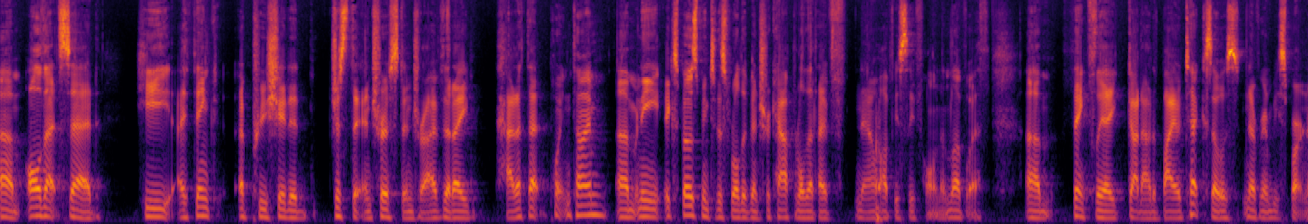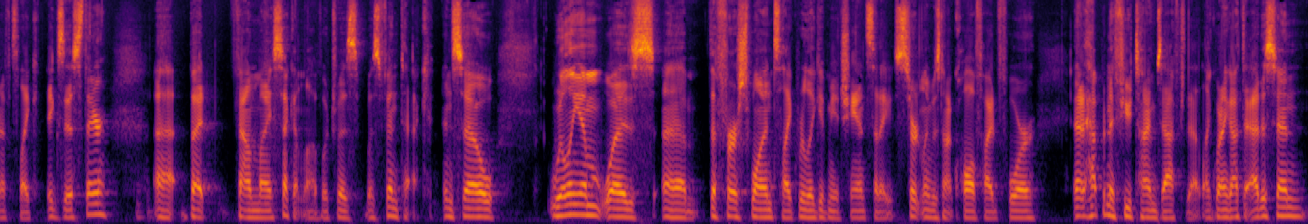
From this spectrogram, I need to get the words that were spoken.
Um, all that said, he I think appreciated just the interest and drive that I had at that point in time, um, and he exposed me to this world of venture capital that I've now obviously fallen in love with. Um, thankfully, I got out of biotech because I was never going to be smart enough to like exist there, uh, but found my second love, which was was fintech, and so William was um, the first one to like really give me a chance that I certainly was not qualified for. And it happened a few times after that. Like when I got to Edison,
